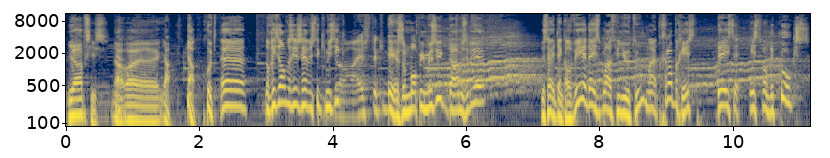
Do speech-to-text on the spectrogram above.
Ja, precies. Nou, eh, ja. nou goed. Eh, nog iets anders is even een stukje muziek. Ja, een stukje Eerst een moppie muziek, dames en heren. Dus zou je denken alweer deze plaats van YouTube. Maar het grappige is, deze is van de Cooks.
